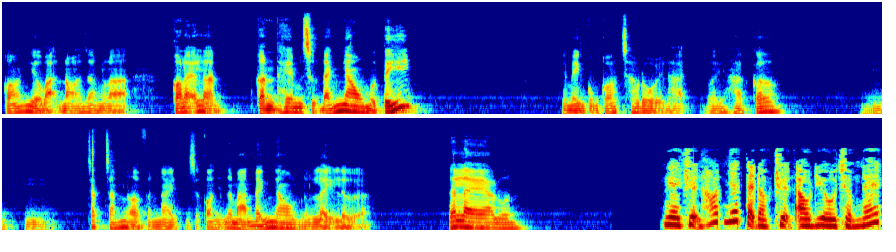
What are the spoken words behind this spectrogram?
có nhiều bạn nói rằng là có lẽ là cần thêm sự đánh nhau một tí. Thì mình cũng có trao đổi lại với Hà Cơ. Thì, thì chắc chắn ở phần này thì sẽ có những cái màn đánh nhau là lẩy lửa. Té le luôn. Nghe chuyện hot nhất tại đọc truyện audio.net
